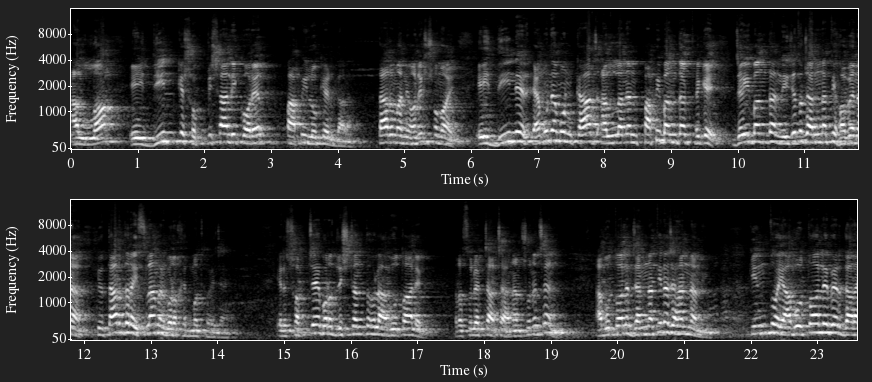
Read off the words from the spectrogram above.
আল্লাহ এই দিনকে শক্তিশালী করেন পাপি লোকের দ্বারা। তার মানে অনেক সময় এই দিনের এমন এমন কাজ আল্লাহ নেন পাপি বান্দার থেকে, যেই বান্দা নিজে তো জান্নাতি হবে না, কিন্তু তার দ্বারা ইসলামের বড় খেদমত হয়ে যায়। এর সবচেয়ে বড় দৃষ্টান্ত হলো আবু তালেব, রসুলের চাচা। নাম শুনেছেন? আবু তালেব জান্নাতি না জাহান্নামি? কিন্তু এই আবু তালেবের দ্বারা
